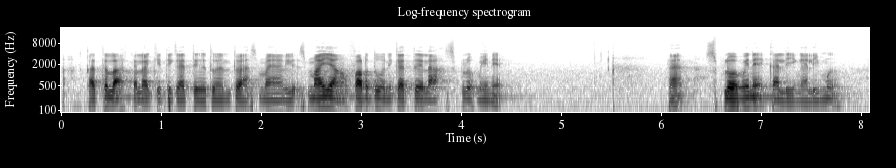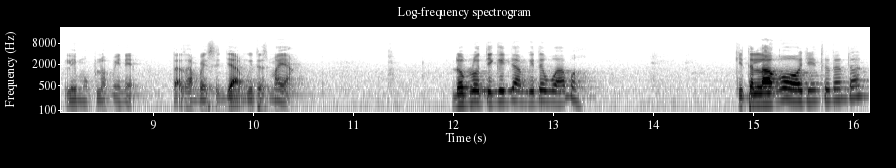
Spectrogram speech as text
Ha, katalah kalau kita kata tuan-tuan semayang, semayang fardu ni katalah 10 minit. Kan? 10 minit kali dengan 5, 50 minit. Tak sampai sejam kita semayang. 23 jam kita buat apa? Kita lara je tu tuan-tuan.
